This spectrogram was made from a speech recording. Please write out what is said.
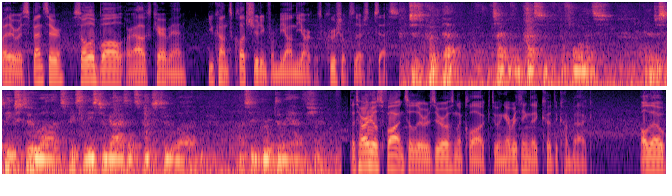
Whether it was Spencer, Solo Ball, or Alex Karaban, UConn's clutch shooting from beyond the arc was crucial to their success. Just to put that type of impressive performance, it just speaks to uh, speaks to these two guys and speaks to uh, obviously the group that we have this year. The Tar Heels fought until there were zeros on the clock, doing everything they could to come back. Although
